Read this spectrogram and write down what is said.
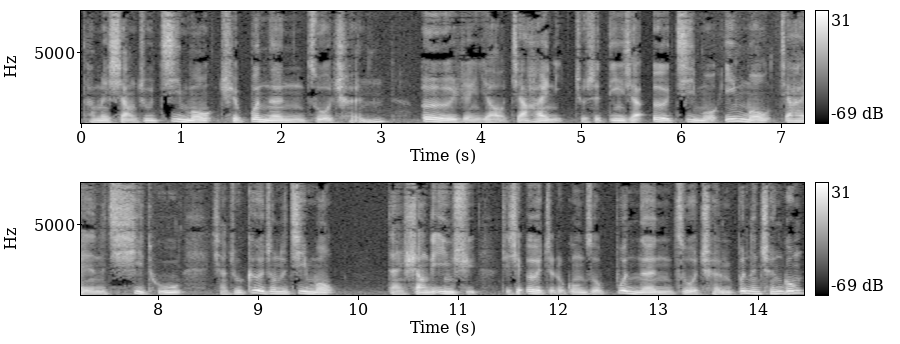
他们想出计谋，却不能做成。恶人要加害你，就是定下恶计谋、阴谋加害人的企图，想出各种的计谋。但上帝应许，这些恶者的工作不能做成，不能成功，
